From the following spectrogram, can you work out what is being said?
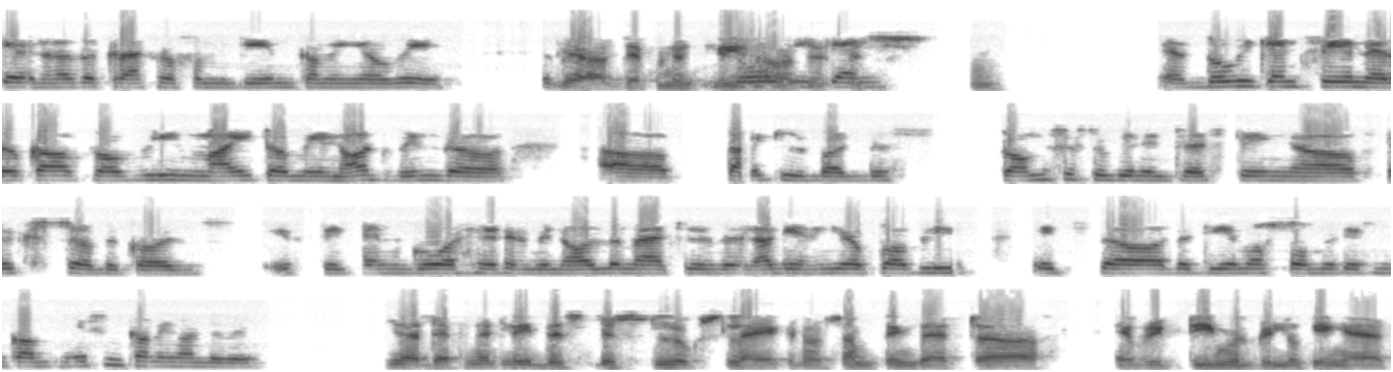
another cracker of a game coming your way. Yeah, definitely. Though no, we can- is- hmm. Yeah, though we can say Neroca probably might or may not win the uh, title, but this promises to be an interesting uh, fixture because if they can go ahead and win all the matches, and again, here probably it's uh, the game of permutation combination coming on the way. Yeah, definitely. This this looks like you know something that uh, every team will be looking at.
